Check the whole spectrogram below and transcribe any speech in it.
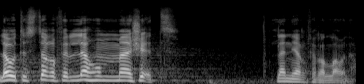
لو تستغفر لهم ما شئت لن يغفر الله لهم.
